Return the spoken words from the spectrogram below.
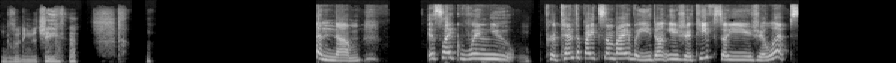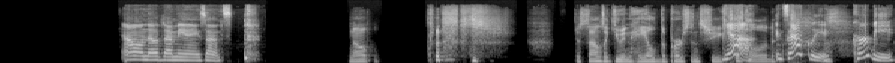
including the cheek. and numb. It's like when you mm-hmm. pretend to bite somebody, but you don't use your teeth, so you use your lips. I don't know if that made any sense. nope. Just sounds like you inhaled the person's cheek. Yeah, Exactly. Kirby.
